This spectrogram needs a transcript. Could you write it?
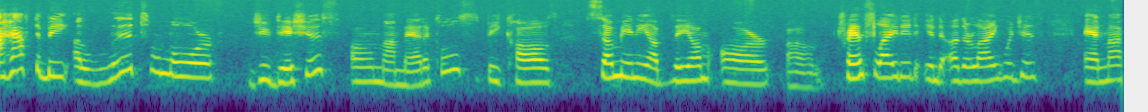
I have to be a little more judicious on my medicals because so many of them are um, translated into other languages, and my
